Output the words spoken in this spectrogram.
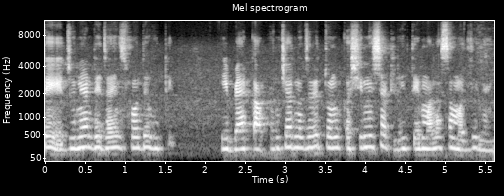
ते जुन्या डिझाईन्समध्ये होते. ही बॅग काकूंच्या नजरेतून कशी निसटली ते मला समजले नाही.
